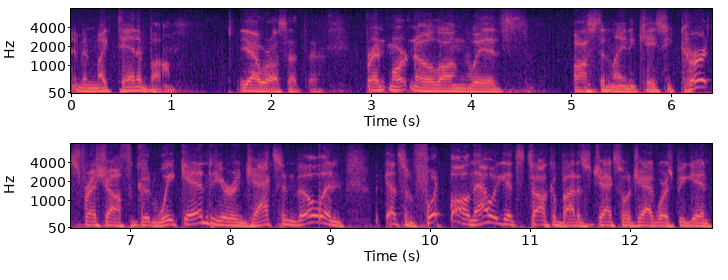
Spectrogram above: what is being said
Him and Mike Tannenbaum. Yeah, we're all set there. Brent Martineau along with Austin Lane and Casey Kurtz, fresh off a good weekend here in Jacksonville. And we got some football now we get to talk about as the Jacksonville Jaguars begin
